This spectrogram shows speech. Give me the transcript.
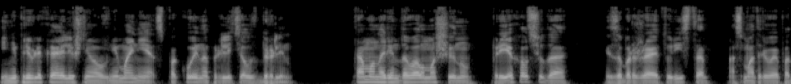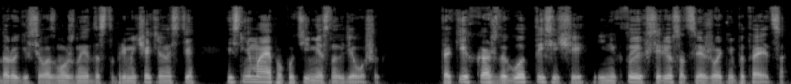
и, не привлекая лишнего внимания, спокойно прилетел в Берлин. Там он арендовал машину, приехал сюда изображая туриста, осматривая по дороге всевозможные достопримечательности и снимая по пути местных девушек. Таких каждый год тысячи, и никто их всерьез отслеживать не пытается.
